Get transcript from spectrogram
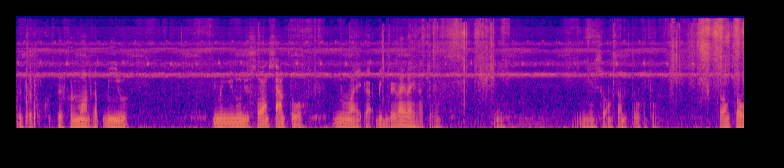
ต้นต้นขันม่อนครับ มีอยู่มีมีนู่นอยู่สองสามตัวมีนู่นหน่อยก็บินไปไล่ๆครับผมนี่มีสองสามตัวครับผมสองตัว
